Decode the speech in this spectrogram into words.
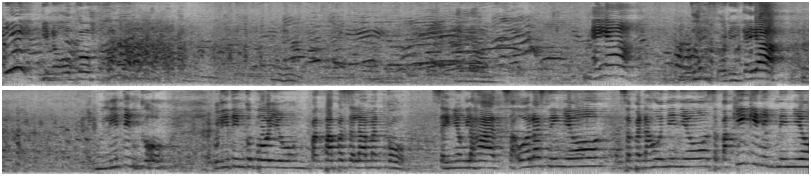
Eh, ginoo ko. Ano? Kaya, ay, sorry, kaya, ulitin ko, ulitin ko po yung pagpapasalamat ko sa inyong lahat, sa oras ninyo, sa panahon ninyo, sa pakikinig ninyo,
